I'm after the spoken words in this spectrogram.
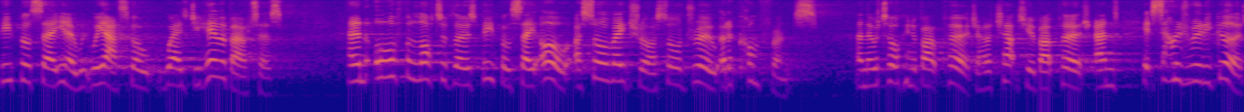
people say, you know, we, we ask, oh, where did you hear about us? And an awful lot of those people say, oh, I saw Rachel, I saw Drew at a conference and they were talking about perch. I had a chat to you about perch and it sounded really good.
